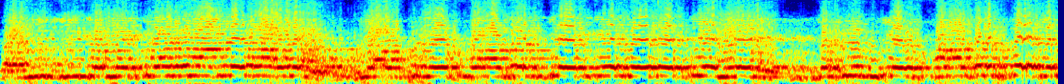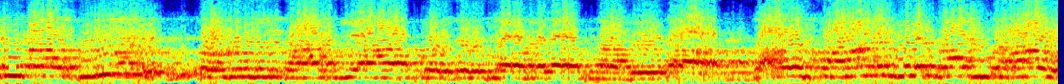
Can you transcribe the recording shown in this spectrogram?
कहीं जी को मैं क्यों ना ले रहा हूँ? या अपने फादर के लिए ले लेते हैं। जब उनके फादर से मेरी बात हुई तो उन्होंने कहा कि आपको दे दिया मेरा अपना बेटा जाओ समाज में काम कराओ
